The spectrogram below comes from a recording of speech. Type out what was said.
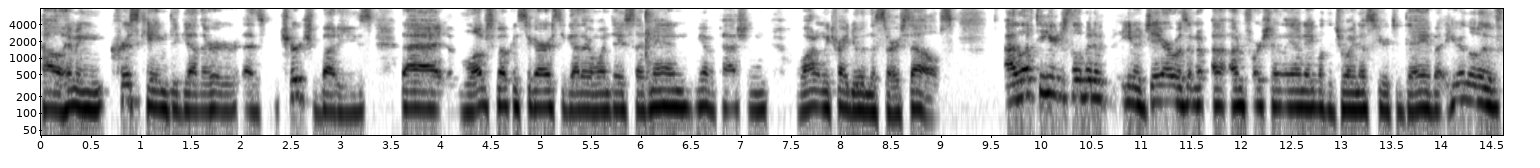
how him and Chris came together as church buddies that loved smoking cigars together. And one day said, "Man, we have a passion. Why don't we try doing this ourselves?" I love to hear just a little bit of, you know, JR was uh, unfortunately unable to join us here today, but hear a little of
